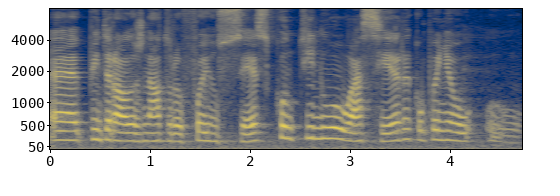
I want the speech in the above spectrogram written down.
Uh, Pintarolas na altura foi um sucesso, continuou a ser, acompanhou uh,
